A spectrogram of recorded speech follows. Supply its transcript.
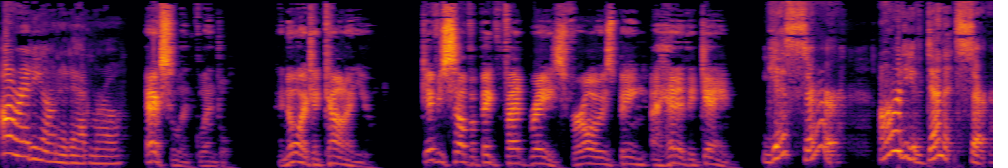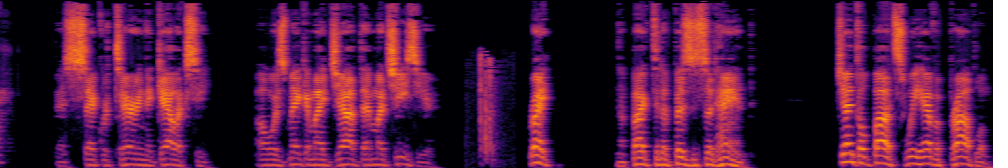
Already on it, Admiral. Excellent, Glendale. I know I can count on you. Give yourself a big fat raise for always being ahead of the game. Yes, sir. Already have done it, sir. Best secretary in the galaxy. Always making my job that much easier. Right. Now back to the business at hand. Gentle bots, we have a problem.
